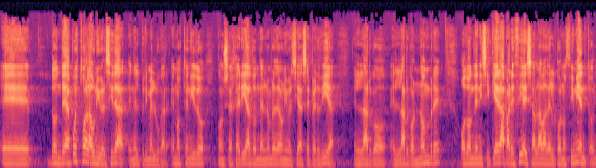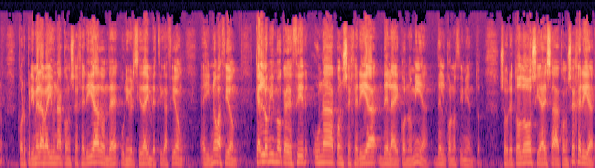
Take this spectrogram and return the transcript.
Eh, donde ha puesto a la universidad en el primer lugar. Hemos tenido consejerías donde el nombre de la universidad se perdía en, largo, largos nombres o donde ni siquiera aparecía y se hablaba del conocimiento. Por primera vez hay una consejería donde es Universidad, Investigación e Innovación que es lo mismo que decir una consejería de la economía del conocimiento, sobre todo si a esa consejería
